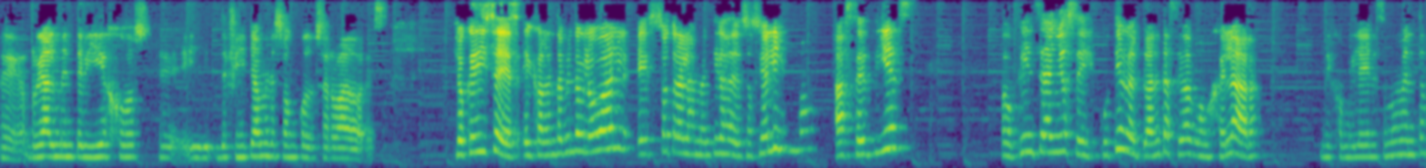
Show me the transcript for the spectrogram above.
eh, realmente viejos y definitivamente son conservadores. Lo que dice es, el calentamiento global es otra de las mentiras del socialismo. Hace 10 o 15 años se discutía que el planeta se iba a congelar, dijo Milei en ese momento.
